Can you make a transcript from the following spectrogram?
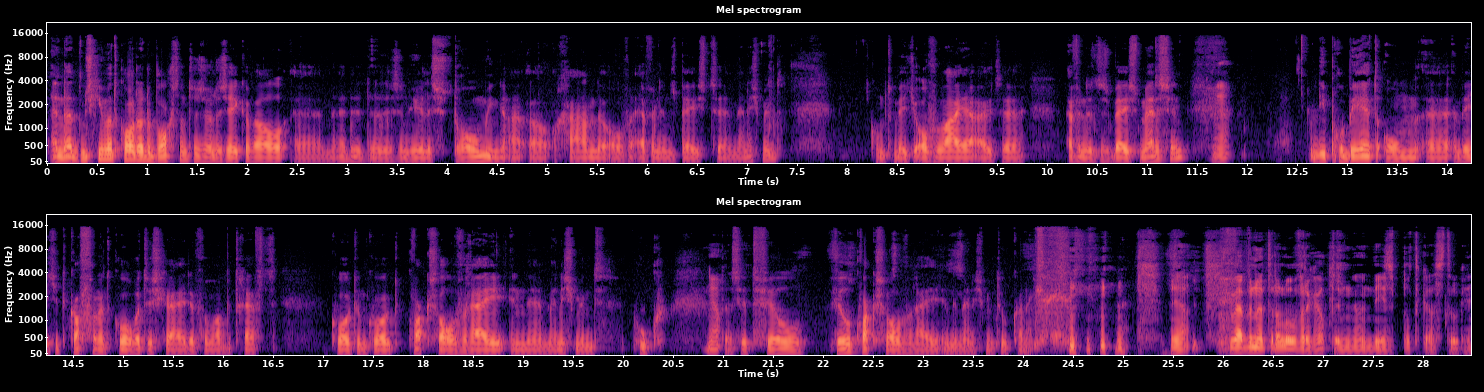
En dat misschien wat korter de bocht, want er zullen zeker wel, um, er is een hele stroming uh, uh, gaande over evidence-based uh, management. Komt een beetje overwaaien uit evidence-based medicine. Ja. Die probeert om een beetje het kaf van het koren te scheiden voor wat betreft quote-unquote kwakzalverij in de managementhoek. Ja. Daar zit veel veel kwakzalverij in de managementhoek, kan ik zeggen. ja, we hebben het er al over gehad in, deze podcast ook. Hè.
